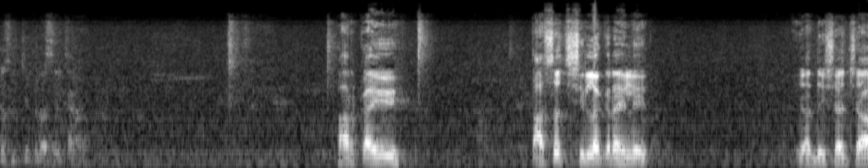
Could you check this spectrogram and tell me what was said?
कसं चित्र असेल काय? फार काही तासच शिल्लक राहिलेत. या देशाच्या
